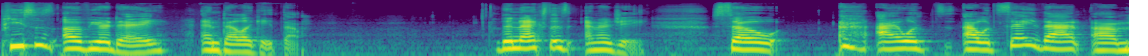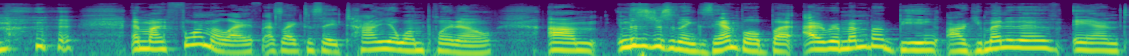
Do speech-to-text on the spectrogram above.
pieces of your day and delegate them? The next is energy. So I would I would say that um, in my former life, as I like to say, Tanya 1.0, um, and this is just an example, but I remember being argumentative and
